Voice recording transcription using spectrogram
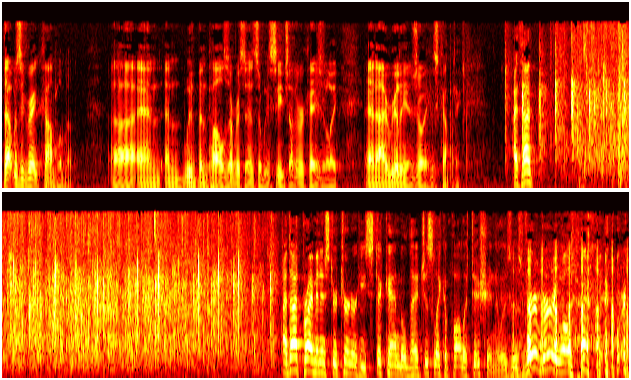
That was a great compliment. Uh, and, and we've been pals ever since, and we see each other occasionally. And I really enjoy his company. I thought. I thought Prime Minister Turner, he stick handled that just like a politician. It was, it was very, very well done.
